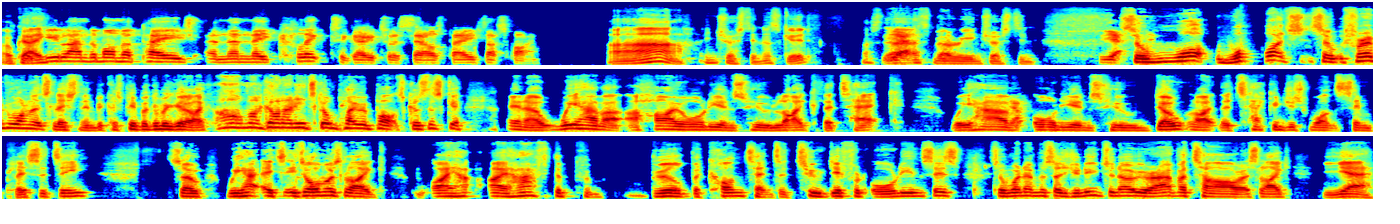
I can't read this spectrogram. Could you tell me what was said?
Okay. If you land them on a page and then they click to go to a sales page, that's fine. Ah, interesting. That's good. That's, yeah. that's very interesting. Yeah. So what, what, what, so for everyone that's listening, because people are going to go like, oh my God, I need to go and play with bots. Cause this, you know, we have a, a high audience who like the tech. We have yeah. audience who don't like the tech and just want simplicity. So we ha- it's, it's almost like I, ha- I have to p- build the content to two different audiences. So whenever says you need to know your avatar, it's like, yeah,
